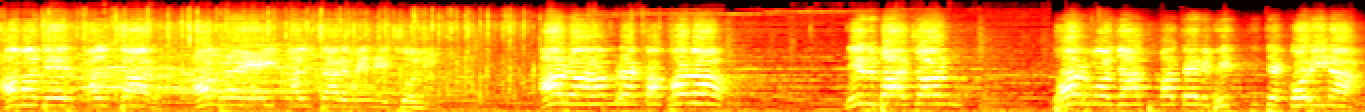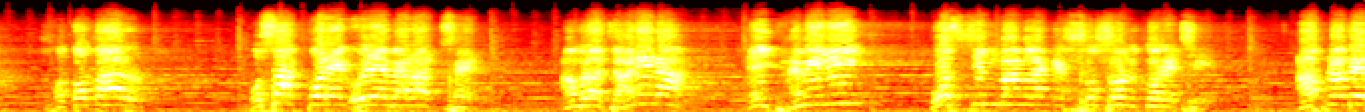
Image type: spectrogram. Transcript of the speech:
আমাদের কালচার আমরা এই কালচার মেনে চলি। আর আমরা কখনো নির্বাচন ধর্ম জাতপাতের ভিত্তিতে করি না। সততার পোশাক পরে ঘুরে বেড়াচ্ছেন আমরা জানি না, এই ফ্যামিলি পশ্চিম বাংলাকে শোষণ করেছে। আপনাদের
